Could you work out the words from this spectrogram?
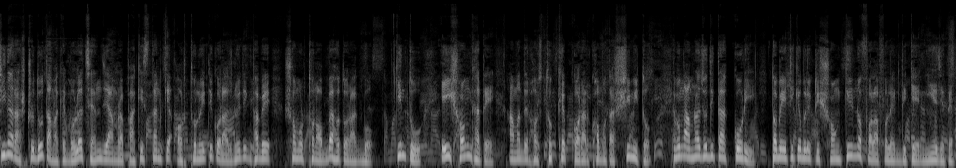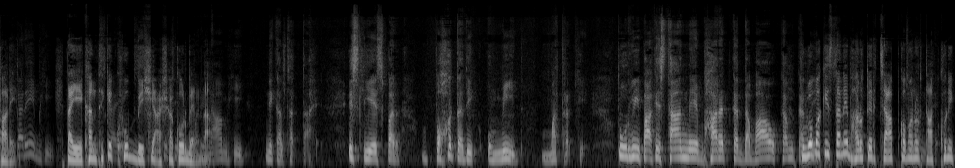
চীনা রাষ্ট্রদূত আমাকে বলেছেন যে আমরা পাকিস্তানকে অর্থনৈতিক ও রাজনৈতিকভাবে সমর্থন অব্যাহত রাখব। কিন্তু এই সংঘাতে আমাদের হস্তক্ষেপ করার ক্ষমতা সীমিত এবং আমরা যদি তা করি তবে এটি কেবল একটি সংকীর্ণ ফলাফলের দিকে নিয়ে যেতে পারে। তাই এখান থেকে খুব বেশি আশা করবেন না। নিকল সকতা হ্যাঁ इसलिए इस पर बहुत अधिक उम्मीद मत रखिए पूर्वी पाकिस्तान में भारत का दबाव कम পূর্ব करने পাকিস্তানে ভারতের চাপ কমানোর তাৎক্ষণিক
